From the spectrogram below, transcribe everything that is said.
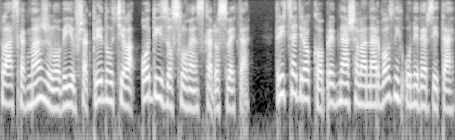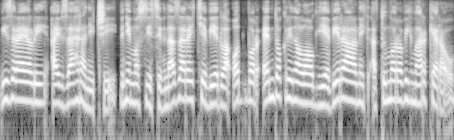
Láska k manželovi ju však prinútila odísť zo Slovenska do sveta. 30 rokov prednášala na rôznych univerzitách v Izraeli aj v zahraničí. V nemocnici v Nazarete viedla odbor endokrinológie virálnych a tumorových markerov.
